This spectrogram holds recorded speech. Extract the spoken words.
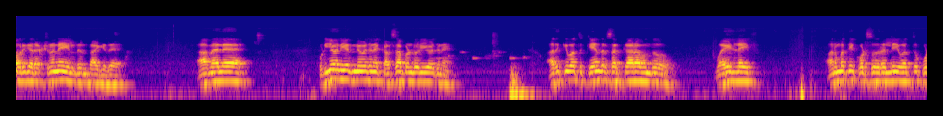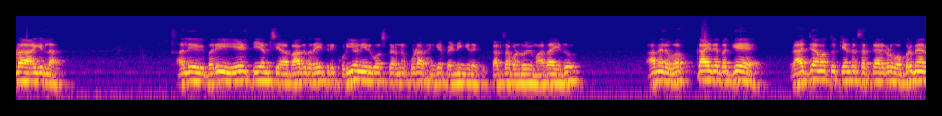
ಅವರಿಗೆ ರಕ್ಷಣೆ ಇಲ್ಲದಂತಾಗಿದೆ ಆಮೇಲೆ ಕುಡಿಯೋ ನೀರಿನ ಯೋಜನೆ, ಕಳಸಾ ಬಂಡೂರಿ ಯೋಜನೆ. ಅದಕ್ಕೆ ಇವತ್ತು ಕೇಂದ್ರ ಸರ್ಕಾರ ಒಂದು ವೈಲ್ಡ್ ಲೈಫ್ ಅನುಮತಿ ಕೊಡಿಸೋದ್ರಲ್ಲಿ ಇವತ್ತು ಕೂಡ ಆಗಿಲ್ಲ. ಅಲ್ಲಿ ಬರೀ ಏಳು ಟಿ ಎಂ ಸಿ, ಆ ಭಾಗದ ರೈತರಿಗೆ ಕುಡಿಯೋ ನೀರಿಗೋಸ್ಕರನೂ ಕೂಡ ಅದು ಹಾಗೆ ಪೆಂಡಿಂಗ್ ಇದೆ. ಕಳಸಾ ಬಂಡೂರಿ ಮಾದ ಇದು. ಆಮೇಲೆ ವಕ್ ಕಾಯ್ದೆ ಬಗ್ಗೆ ರಾಜ್ಯ ಮತ್ತು ಕೇಂದ್ರ ಸರ್ಕಾರಗಳು ಒಬ್ಬರ ಮೇಲೆ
